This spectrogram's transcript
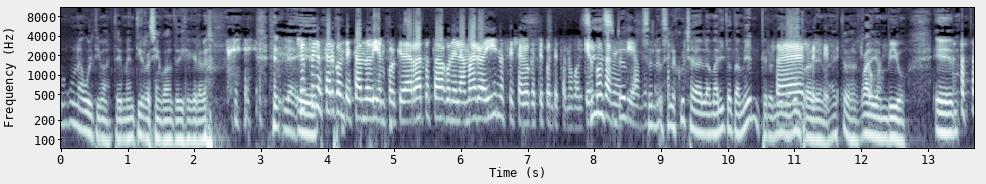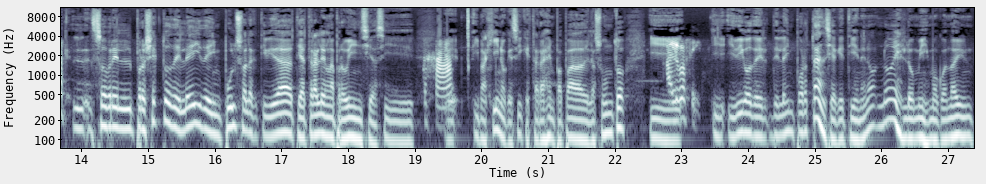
una última, te mentí recién cuando te dije que era la... la- Yo eh, espero estar contestando bien, porque de rato estaba con el amaro ahí, no sé, ya veo que estoy contestando cualquier Sí, cosa, me decía. se lo, se lo escucha la Marito también, pero no hay ningún problema. Esto es radio en vivo. Eh, sobre el proyecto de ley de impulso a la actividad teatral en la provincia, si, Ajá. eh, imagino que sí, que estarás empapada del asunto. Y, Algo sí. Y, y digo, de, de la importancia que tiene, ¿no? No es lo mismo cuando hay un-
